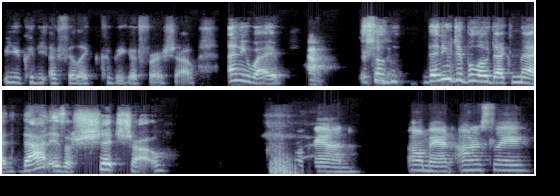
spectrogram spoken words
you could I feel like could be good for a show. Anyway, There's so then you did Below Deck Med. That is a shit show. Oh man. Oh man. Honestly,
